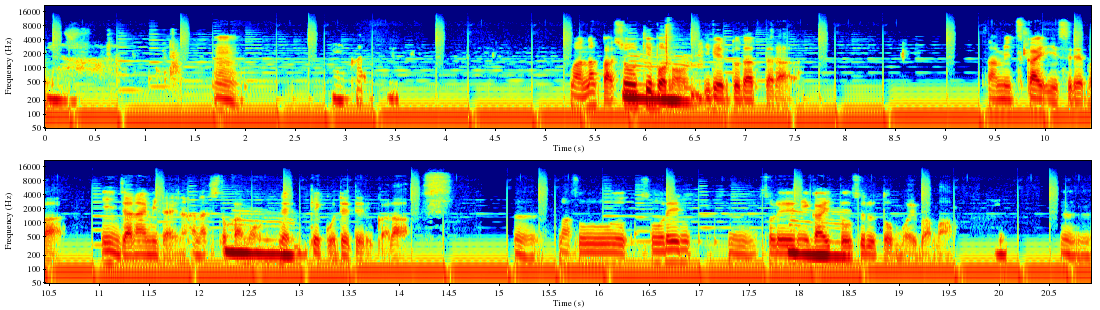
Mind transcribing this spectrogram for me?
ど。うんん。ーなんか、まあなんか小規模のイベントだったら、3密回避すればいいんじゃないみたいな話とかもね、うん結構出てるから、うん。まあそう、それに、うん、それに該当すると思えば、まあ、うん、うん。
